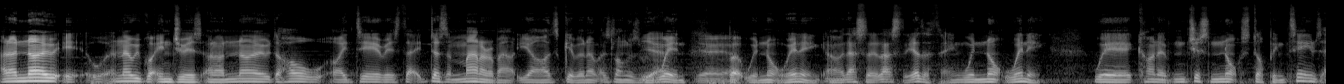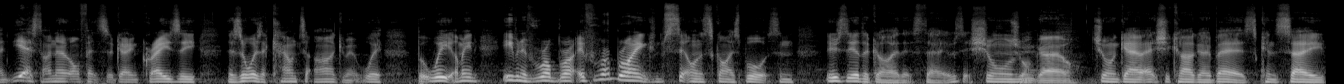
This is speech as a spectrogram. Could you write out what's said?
and I know it. I know we've got injuries, and I know the whole idea is that it doesn't matter about yards given up as long as we win. But we're not winning. Uh, that's the, that's the other thing. We're not winning. We're kind of just not stopping teams. And yes, I know offenses are going crazy. There's always a counter argument. we but we, I mean, even if Rob if Rob Ryan can sit on Sky Sports and who's the other guy that's there? Was it Shaun? Shaun Gayle. Shaun Gayle at Chicago Bears can say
